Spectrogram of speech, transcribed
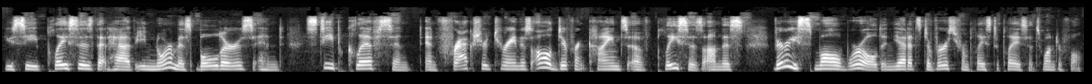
You see places that have enormous boulders and steep cliffs and, and fractured terrain. There's all different kinds of places on this very small world, and yet it's diverse from place to place. It's wonderful.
